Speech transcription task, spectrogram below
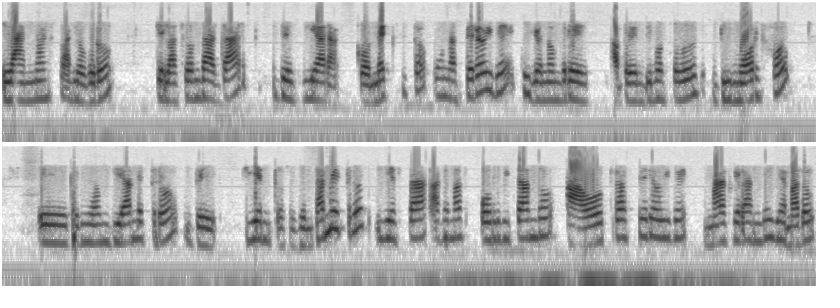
la NASA logró que la sonda DART desviara con éxito un asteroide cuyo nombre aprendimos todos, Dimorphos, eh, tenía un diámetro de 160 metros y está además orbitando a otro asteroide más grande llamado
